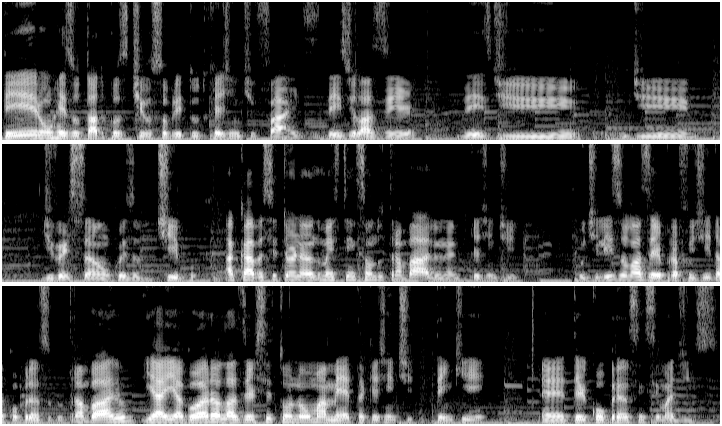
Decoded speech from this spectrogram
ter um resultado positivo sobre tudo que a gente faz, desde lazer, desde de diversão, coisa do tipo, acaba se tornando uma extensão do trabalho, né? Porque a gente utiliza o lazer para fugir da cobrança do trabalho e aí agora o lazer se tornou uma meta que a gente tem que é, ter cobrança em cima disso.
